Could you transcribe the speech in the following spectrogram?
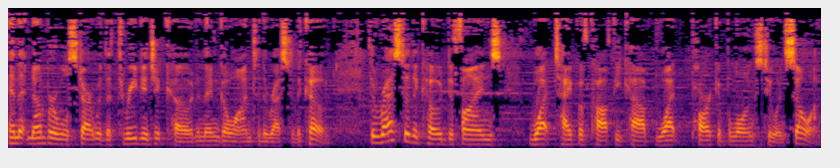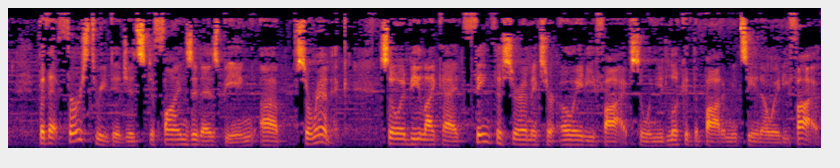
and that number will start with a three digit code and then go on to the rest of the code. The rest of the code defines what type of coffee cup, what park it belongs to, and so on. But that first three digits defines it as being uh, ceramic. So it'd be like, I think the ceramics are 085. So when you look at the bottom, you'd see an 085.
